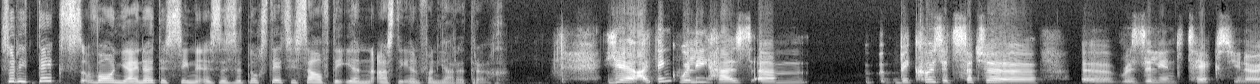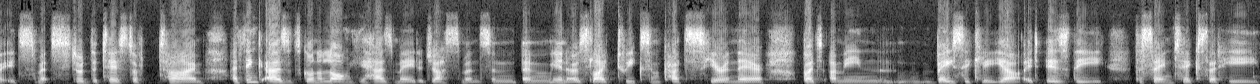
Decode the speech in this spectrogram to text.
So die teks waarna jy nou te sien is, is dit nog steeds dieselfde een as die een van jare terug? Yeah, I think Willy has um because it's such a a resilient text. You know, it's stood the test of time. I think as it's gone along, he has made adjustments and and you know slight tweaks and cuts here and there. But I mean, basically, yeah, it is the the same text that he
